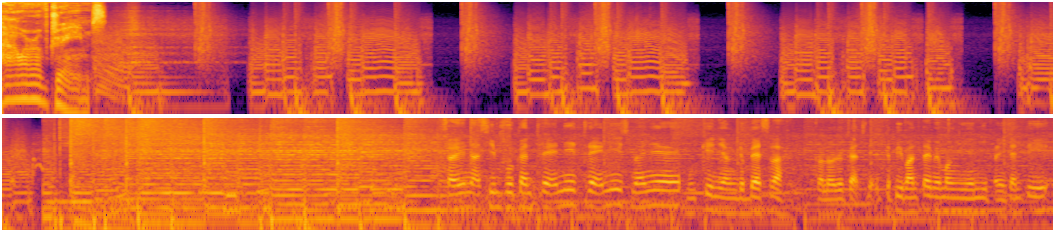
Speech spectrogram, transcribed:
power of dreams. Saya nak simpulkan track ni, track ni sebenarnya mungkin yang the best lah. Kalau dekat tepi pantai memang yang ni paling cantik.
